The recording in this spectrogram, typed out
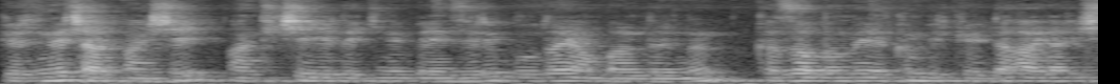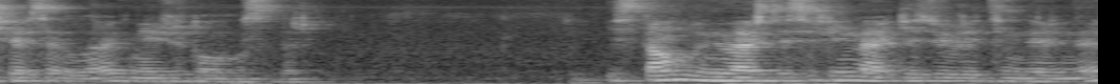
Gözüne çarpan şey, antik şehirdekinin benzeri buğday ambarlarının kazı alanına yakın bir köyde hala işlevsel olarak mevcut olmasıdır. İstanbul Üniversitesi Film Merkezi üretimlerini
